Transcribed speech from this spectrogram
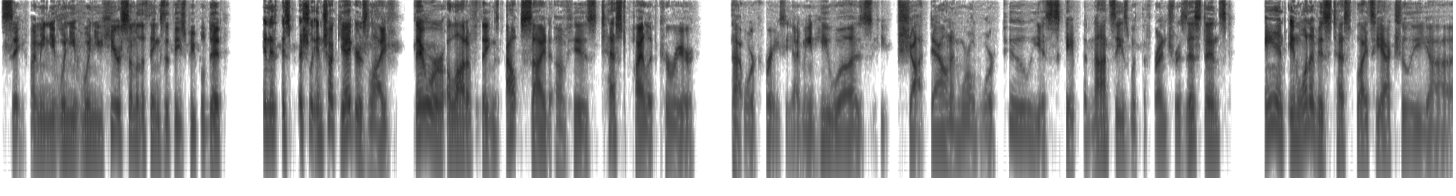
safe. I mean, you, when you when you hear some of the things that these people did, and especially in Chuck Yeager's life, there were a lot of things outside of his test pilot career that were crazy. I mean, he was he shot down in World War II. He escaped the Nazis with the French Resistance, and in one of his test flights, he actually uh,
